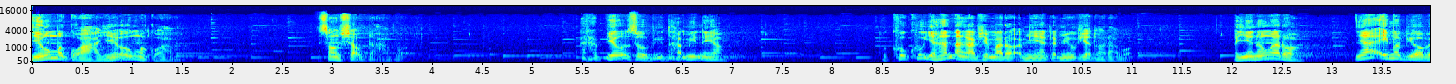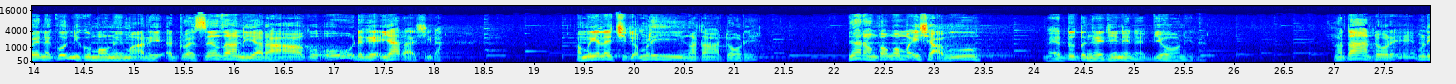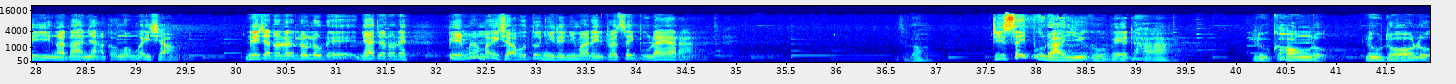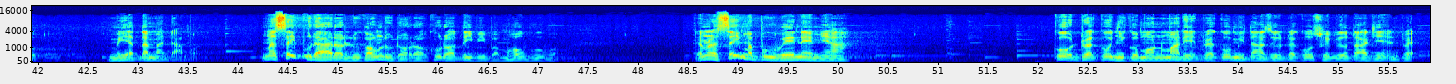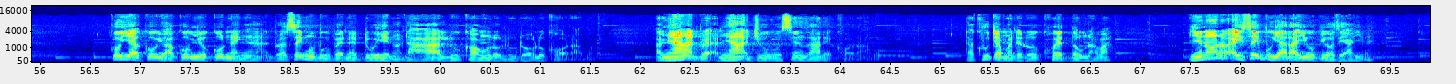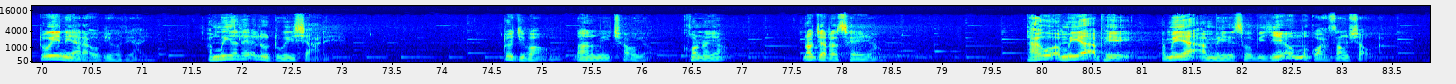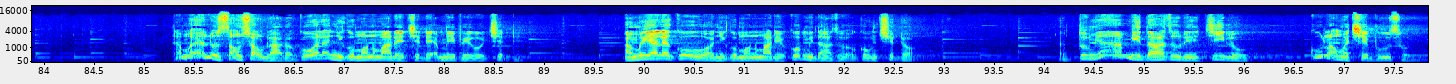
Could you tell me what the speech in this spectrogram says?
ရင်အောင်မကွာရင်အောင်မကွာစောင့်ရှောက်တာပေါ့အဲ့ဒါပြောဆိုပြီးသားမီးနှစ်ယောက်ခုခုယဟန်တန်ကဖြစ်မှတော့အမြင်တစ်မျိုးဖြစ်သွားတာပေါ့အရင်တုန်းကတော့ညအိမ်မပြောဘဲနဲ့ကိုညီကိုမောင်နေမတွေအတွက်စဉ်းစားနေရတာကိုအိုးတကယ်အရသာရှိတာအမေလည်းချီတော့အမလီငါသားတော်တယ် ညတော့ကောင်းကောင်းမအိပ်ရှာဘူးမဲသူ့တငယ်ချင်းနေနဲ့ပြောနေတာငါသားတော်တယ်မလီငါသားညကောင်းကောင်းမအိပ်ရှာဘူးနေ့ကျတော့လည်းလှုပ်လှုပ်တယ်ညကျတော့လည်းပင်မမအိပ်ရှာဘူးသူ့ညီတွေညီမတွေအတွက်စိတ်ပူလိုက်ရတာဆိုတော့ဒီစိတ်ပူတာကြီးကိုပဲဒါလူကောင်းလို့လူတော်လို့အမေရတတ်မှတ်တာပေါ့မစိတ်ပူတာကတော့လူကောင်းလူတော်တော့ခုတော့သိပြီပေါ့မဟုတ်ဘူးပေါ့ဒါမှမဟုတ်စိတ်မပူဘဲနဲ့များ ကိုယ့်အတွက်ကိုညီကိုမောင်နှမတွေအတွက်ကိုမိသားစုအတွက်ကိုဆွေမျိုးသားချင်းအတွက်ကိုရက်ကိုရွာကိုမြို့ကိုနိုင်ငံအတွက်စိတ်မပူဘဲနဲ့တွေးရင်တော့ဒါကလူကောင်းလို့လူတော်လို့ခေါ်တာပေါ့အများအတွက်အများအကျိုးကိုစဉ်းစားတယ်ခေါ်တာပေါ့ဒါခုကြမှာဒီလိုခွဲသုံးတာပါဟရင်တော့အဲ့စိတ်ပူရတာကြီးကိုပြောစရာကြီးပဲတွေးနေရတာကိုပြောစရာကြီးအမေကလည်းအဲ့လိုတွေးရှာတယ်တွေ့ကြည့်ပါဦးသားသမီး6ယောက်9ယောက်နောက်ကြတော့10ယောက်ဒါကိုအမေကအဖေ အမေကအမေဆိုပြီးရင်အောင်မကွာစောင့်ရှောက်လာဒါမှအဲ့လိုစောင့်ရှောက်လာတော့ကိုကလည်းညီကိုမောင်နှမတွေချစ်တယ်အမေဖေကိုချစ်တယ်အမေကလည်းကိုကိုရောညီကိုမောင်နှမတွေကိုမိသားစုအကုန်ချစ်တော့သူများမိသားစုတွေကြည်လို့ကိုလောက်မချစ်ဘူးဆိုရင်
